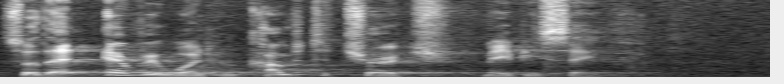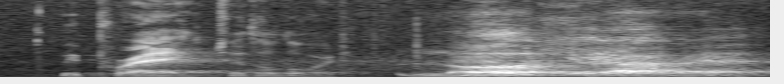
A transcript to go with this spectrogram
so that everyone who comes to church may be safe. We pray to the Lord. Lord, hear our prayer.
